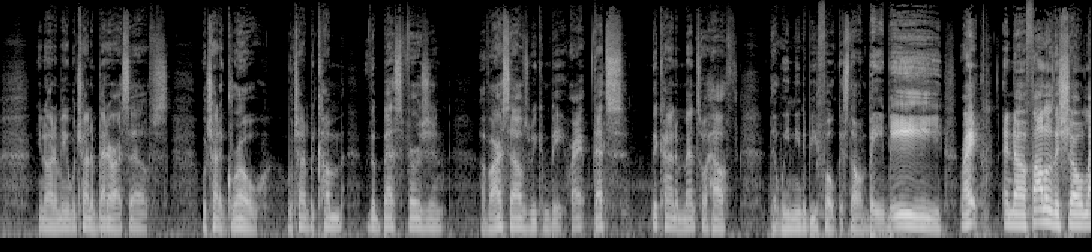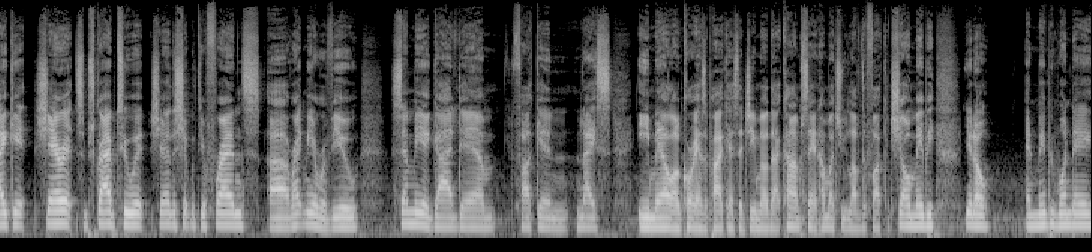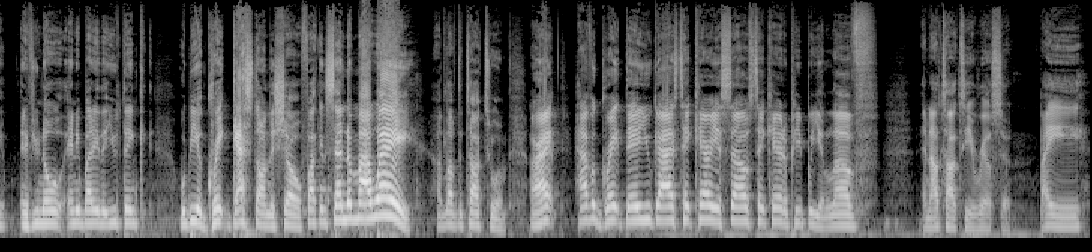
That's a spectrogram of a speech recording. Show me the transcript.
You know what I mean? We're trying to better ourselves. We're trying to grow. We're trying to become the best version of ourselves we can be, right? That's the kind of mental health that we need to be focused on, baby. Right? And uh, follow the show, like it, share it, subscribe to it, share the shit with your friends, uh, write me a review, send me a goddamn fucking nice email on Corey has a podcast at gmail.com saying how much you love the fucking show, maybe, you know, and maybe one day, and if you know anybody that you think would be a great guest on the show, fucking send them my way. I'd love to talk to them. All right. Have a great day, you guys. Take care of yourselves. Take care of the people you love. And I'll talk to you real soon. Bye.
